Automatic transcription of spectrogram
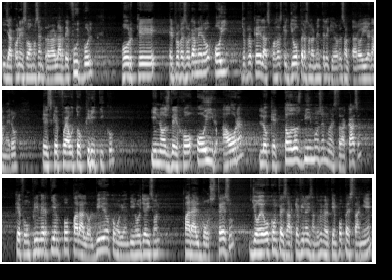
y ya con eso vamos a entrar a hablar de fútbol, porque el profesor Gamero hoy, yo creo que de las cosas que yo personalmente le quiero resaltar hoy a Gamero es que fue autocrítico y nos dejó oír ahora lo que todos vimos en nuestra casa que fue un primer tiempo para el olvido, como bien dijo Jason, para el bostezo. Yo debo confesar que finalizando el primer tiempo pestañé,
